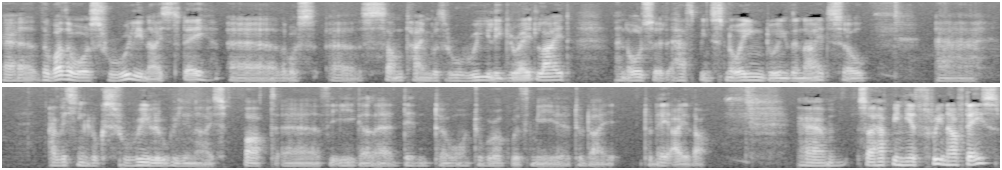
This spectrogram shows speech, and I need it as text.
Uh, the weather was really nice today. Uh, there was uh, some time with really great light, and also it has been snowing during the night. So uh, everything looks really really nice but uh, the eagle uh, didn't want to work with me today today either um, so I have been here three and a half days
